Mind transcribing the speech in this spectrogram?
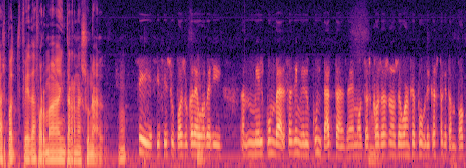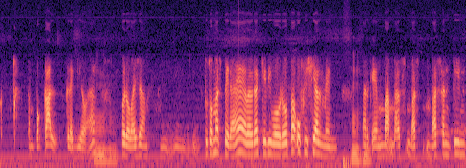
es pot fer de forma internacional. No? Sí, sí, sí, suposo que deu haver-hi mil converses i mil contactes, eh? Moltes coses no es deuen fer públiques perquè tampoc, tampoc cal, crec jo, eh? Però vaja, mm, tothom espera, eh? A veure què diu Europa oficialment, perquè va- vas, vas, vas sentint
